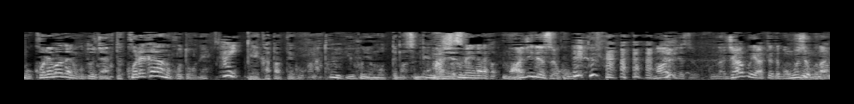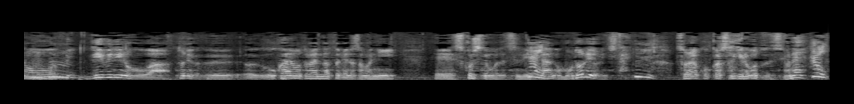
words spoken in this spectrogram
もうこれまでのことじゃなくて、これからのことをね、はい、えー、語っていこうかなというふうに思ってますんで、マジですマジですよ、ここ。マジですよ。こんなジャブやってても面白くない。あの、うん、DVD の方は、とにかく、お買い求めになった皆様に、えー、少しでもですね、リターンが戻るようにしたい。はい、それはここから先のことですよね。はい。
